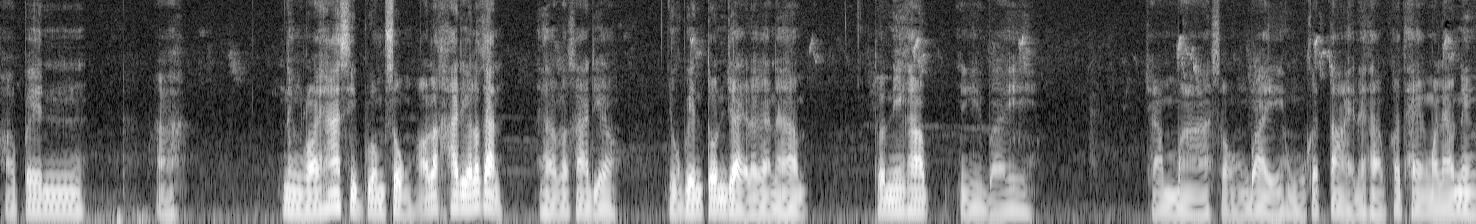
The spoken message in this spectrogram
เอาเป็นอ่าหนึ่งร้อยห้าสิบรวมส่ง เอาราคาเดียวแล้วกันนะครับ ราคาเดียวยกเว้นต้นใหญ่แล้วกันนะครับ ต้นนี้ครับนี่ใบชำมมาสองใบหูกระต่ายนะครับ ก็แทงมาแล้วหนึ่ง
